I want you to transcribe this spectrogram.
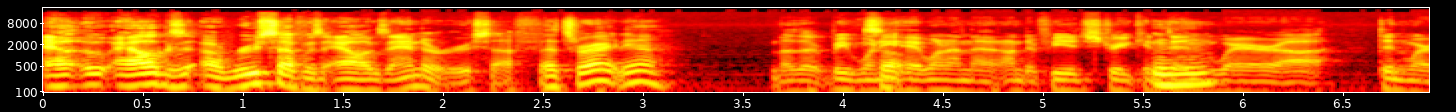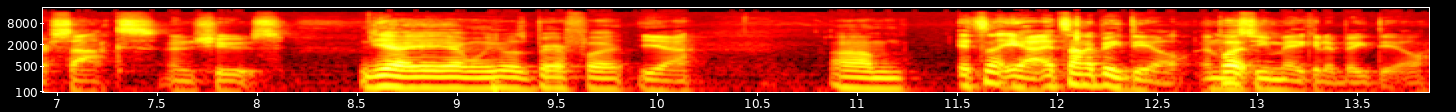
Al- Alex uh, Rusev was Alexander Rusev. That's right. Yeah. Another be when So- he hit one on that undefeated streak and Mhm. didn't wear uh, didn't wear socks and shoes. Yeah, yeah, yeah. When he was barefoot. Yeah, Um, it's not. Yeah, it's not a big deal unless But- you make it a big deal.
